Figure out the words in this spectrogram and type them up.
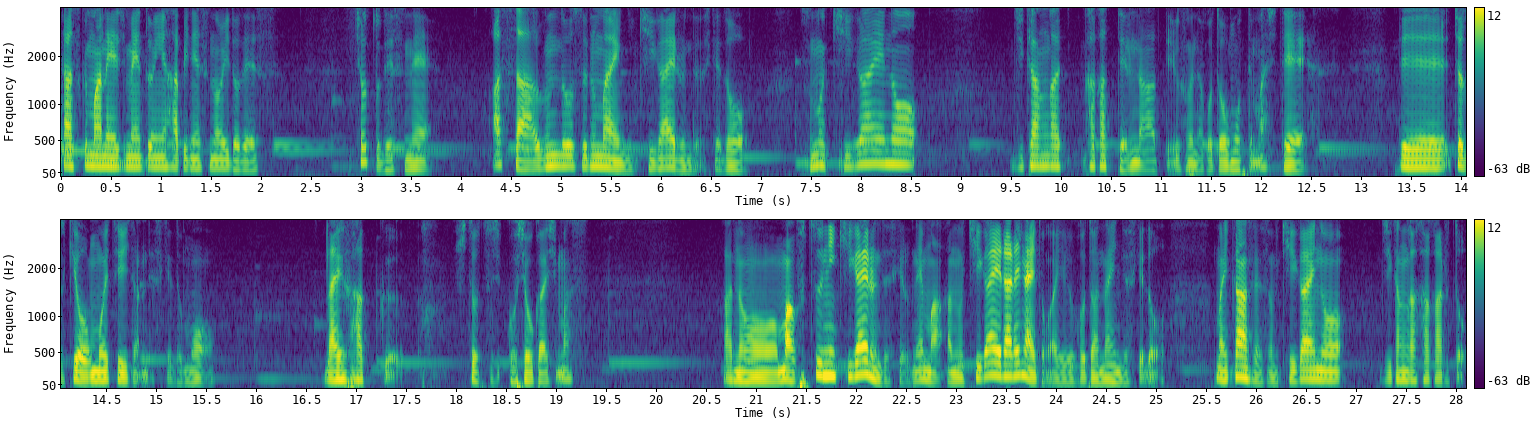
タスクマネジメントインハピネスの井戸です。ちょっとですね、朝運動する前に着替えるんですけど、その着替えの時間がかかってるなっていうふうなことを思ってまして、で、ちょっと今日思いついたんですけども、ライフハック一つご紹介します。あの、まあ普通に着替えるんですけどね、まああの着替えられないとかいうことはないんですけど、まあいかんせんその着替えの時間がかかると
